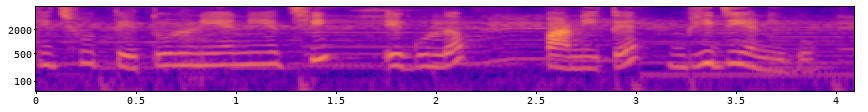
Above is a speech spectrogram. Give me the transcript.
কিছু তেঁতুল নিয়ে নিয়েছি, এগুলো পানিতে ভিজিয়ে নিব।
